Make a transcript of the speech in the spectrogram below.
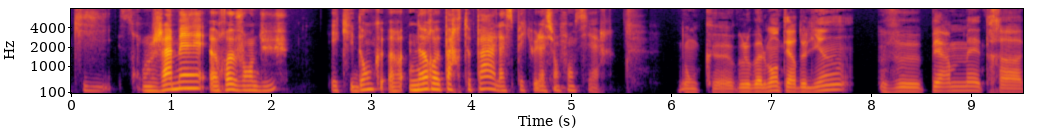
qui seront jamais revendus et qui donc euh, ne repartent pas à la spéculation foncière. Donc euh, globalement, Terre de Liens veut permettre à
